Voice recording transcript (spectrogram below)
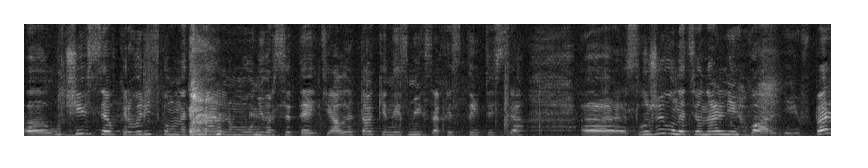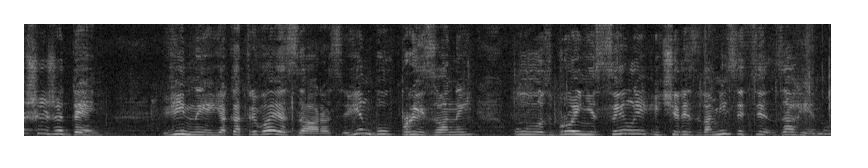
е, учився в Криворізькому національному університеті, але так і не зміг захиститися. Е, Служив у Національній гвардії. В перший же день війни, яка триває зараз, він був призваний у Збройні сили і через два місяці загинув.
